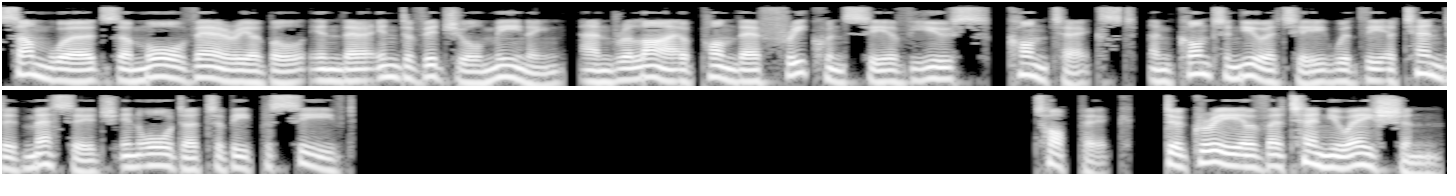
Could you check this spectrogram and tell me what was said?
some words are more variable in their individual meaning, and rely upon their frequency of use, context, and continuity with the attended message in order to be perceived. Degree of attenuation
